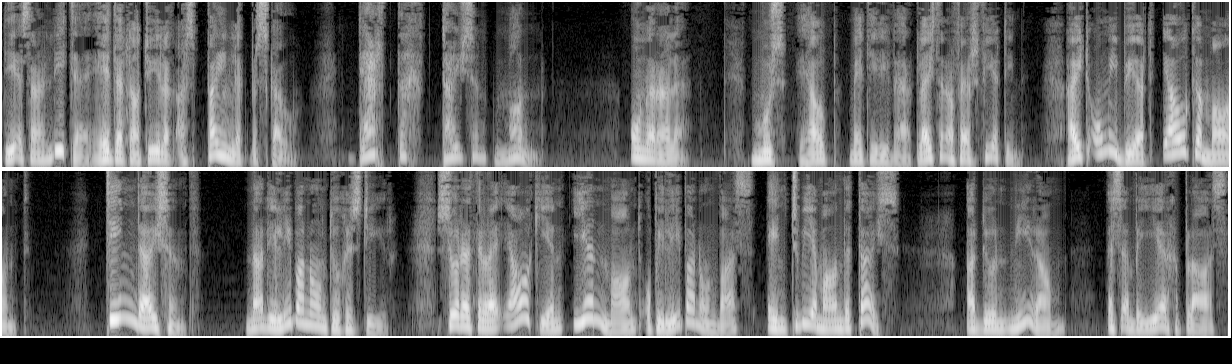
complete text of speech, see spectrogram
Die Israeliete het dit natuurlik as pynlik beskou. 30000 man onder hulle moes help met hierdie werk. Luister na vers 14. Hy het om die beurt elke maand 10000 na die Libanon toe gestuur sodat hulle elkeen 1 maand op die Libanon was en 2 maande tuis. Adoniram is in beheer geplaas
